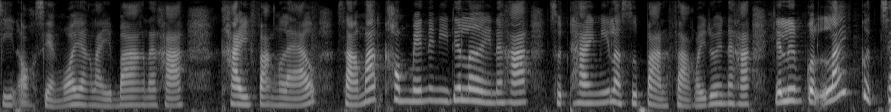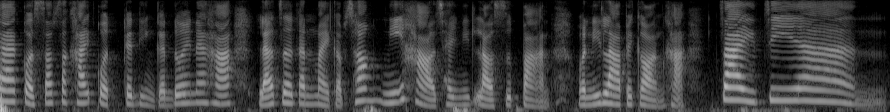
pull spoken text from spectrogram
จีนออกเสียงว่าอย่างไรบ้างนะคะ ใครฟังแล้วสามารถคอมเมนต์ในนี้ได้เลยนะคะ สุดท้ายนี้เราซื้อป่านฝากไว้ด้วยนะคะ อย่าลืมกดไลค์ กดแชร์ กด Subscribe กดกระดิ่งกันด้วยนะคะ แล้วเจอกันใหม่กับช่องนี้ข่าวชัยนิดเหล่าซื้อป่าน วันนี้ลาไปก่อนค่ะ 再见。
